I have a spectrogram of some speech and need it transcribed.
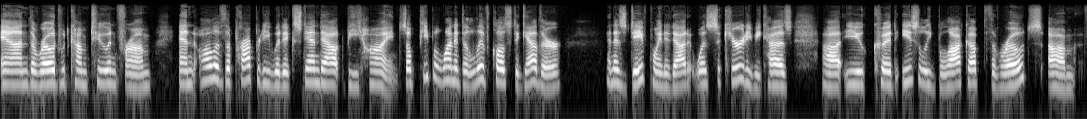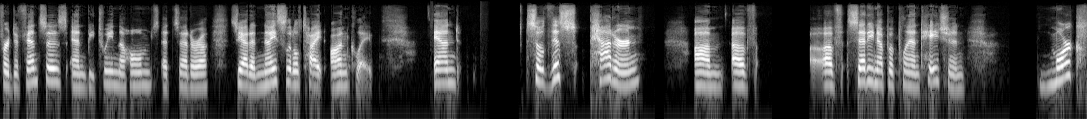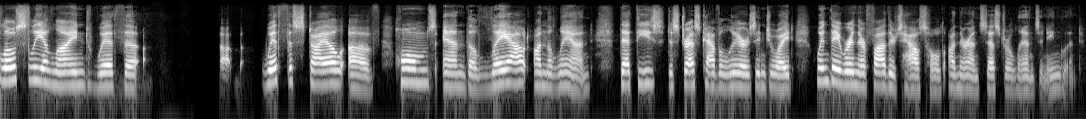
and the road would come to and from, and all of the property would extend out behind. So people wanted to live close together and as Dave pointed out, it was security because uh, you could easily block up the roads um, for defenses and between the homes, etc. So you had a nice little tight enclave. And so this pattern um, of of setting up a plantation more closely aligned with the uh, with the style of homes and the layout on the land that these distressed cavaliers enjoyed when they were in their father's household on their ancestral lands in England.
